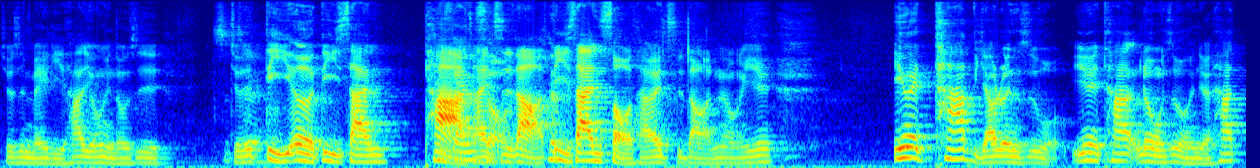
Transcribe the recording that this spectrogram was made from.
就是媒体，她永远都是就是第二、第三怕才知道，第三手才会知道那种，因为因为他比较认识我，因为他认识我很久，她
